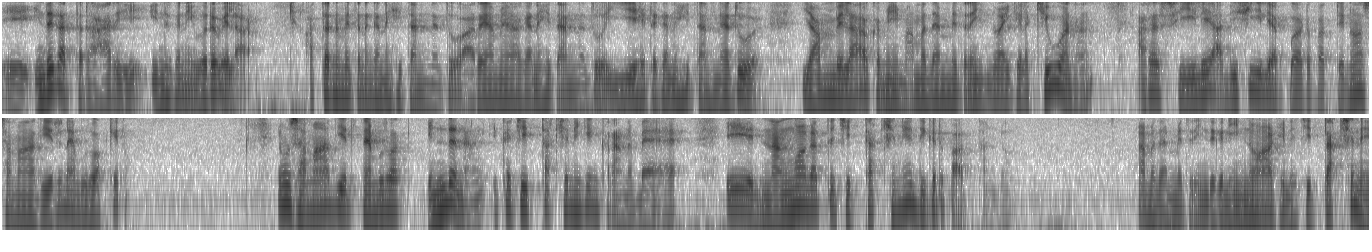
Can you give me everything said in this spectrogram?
ඒ ඉඳගත්තට හරි ඉඳගෙන ඉවර වෙලා අතන මෙතන ගැන හිතන්නේ නැතුව ආරයමයා ගැන හිතන්නේ නැතුව ඊයේ හෙට ගැන හිතන්නේ නැතුව යම් වෙලාවක මේ මම දැන් මෙතන ඉන්නවයි කියලා කිව්වනම් අර සීලේ අදි සීලයක් බවටපත් වෙනවා සමාධියට නැඹුරුවක් එනවා නමුත් සමාධියට නැඹුරුවක් එන්න නම් එක චිත්තක්ෂණයකින් කරන්න බෑ. ඒ නංවාගත්ත චිත්තක්ෂණය දිගට පවත්වන්න ඕන. මම දැන් මෙතන ඉඳගෙන ඉන්නවා කියන චිත්තක්ෂණය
